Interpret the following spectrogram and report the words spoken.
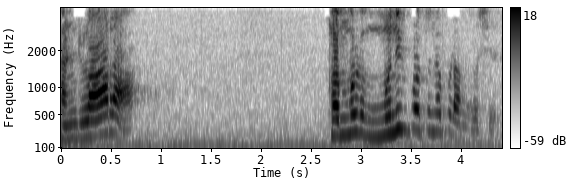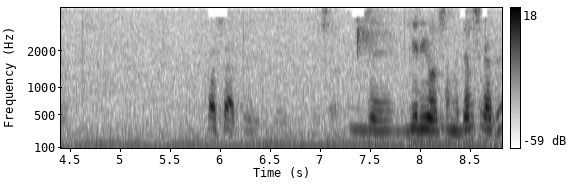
కండ్లారా తమ్ముడు మునిగిపోతున్నప్పుడు అందచేశాడు ప్రసాద్ గి- గిరివల తెలుసు కదా?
